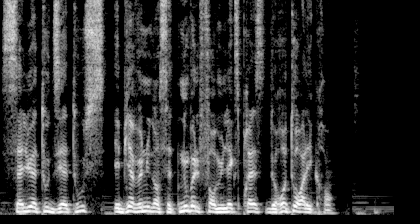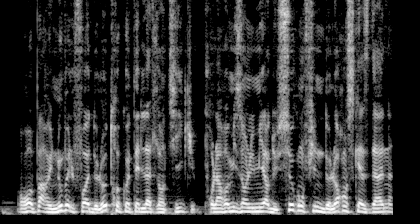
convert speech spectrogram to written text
Salut à toutes et à tous et bienvenue dans cette nouvelle formule express de retour à l'écran. On repart une nouvelle fois de l'autre côté de l'Atlantique pour la remise en lumière du second film de Laurence Kasdan,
